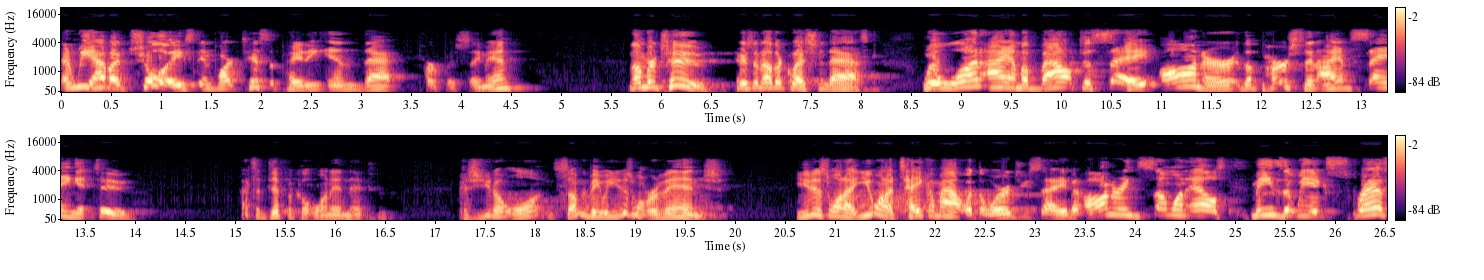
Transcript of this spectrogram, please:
and we have a choice in participating in that purpose. Amen? Number two, here's another question to ask Will what I am about to say honor the person I am saying it to? That's a difficult one, isn't it? Because you don't want, some people, you just want revenge. You just want to you want to take them out with the words you say. But honoring someone else means that we express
